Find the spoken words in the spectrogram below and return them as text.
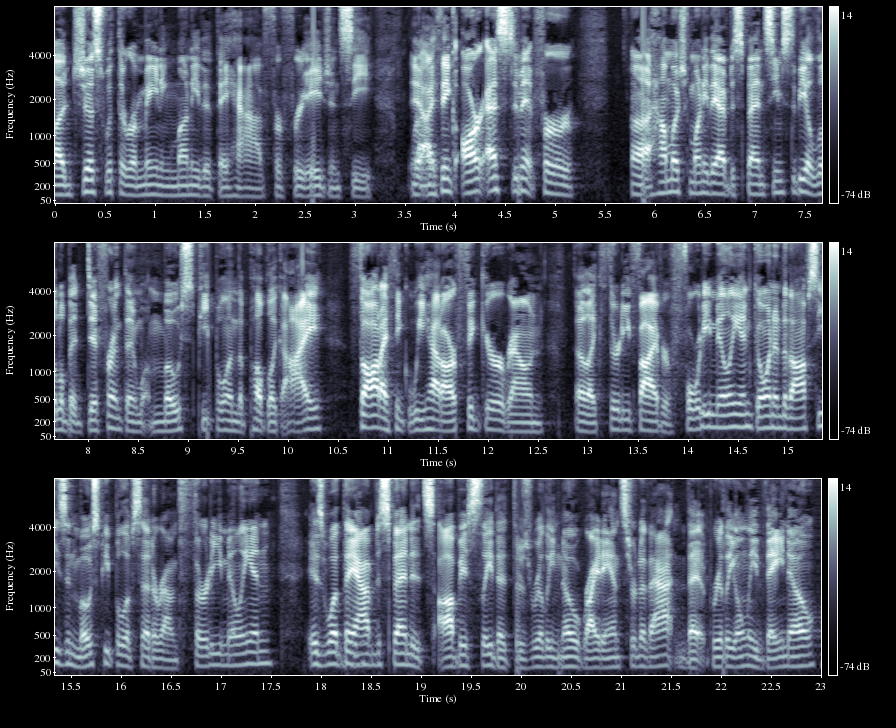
uh, just with the remaining money that they have for free agency. Right. I think our estimate for uh, how much money they have to spend seems to be a little bit different than what most people in the public eye thought. I think we had our figure around uh, like 35 or 40 million going into the offseason. Most people have said around 30 million is what they mm-hmm. have to spend. It's obviously that there's really no right answer to that, that really only they know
